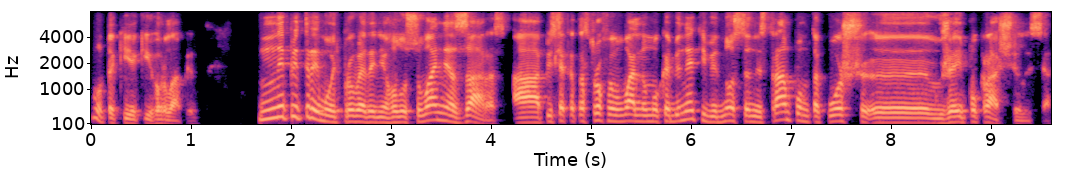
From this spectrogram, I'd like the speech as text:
ну такі як Ігор Лапін, не підтримують проведення голосування зараз. А після катастрофи в овальному кабінеті відносини з Трампом також е, вже й покращилися.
